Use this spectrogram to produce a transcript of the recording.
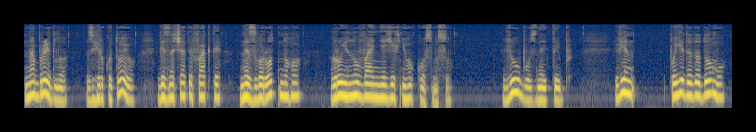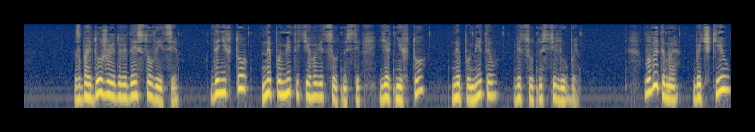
набридло з гіркотою відзначати факти незворотного руйнування їхнього космосу. Любу знайти б. Він поїде додому з байдужої до людей столиці, де ніхто не помітить його відсутності, як ніхто не помітив відсутності Люби. Ловитиме бичків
